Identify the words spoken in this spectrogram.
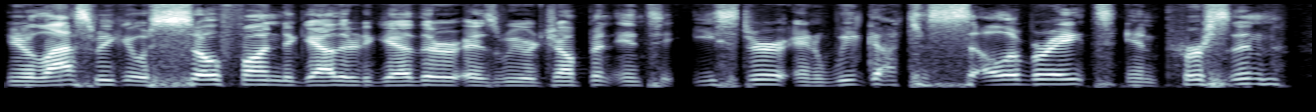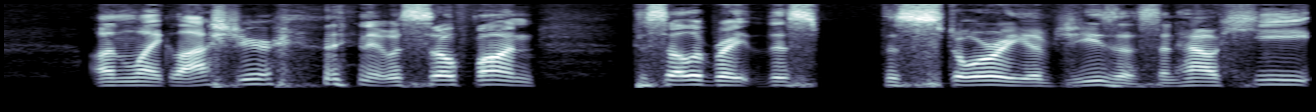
you know, last week it was so fun to gather together as we were jumping into Easter, and we got to celebrate in person, unlike last year. and it was so fun to celebrate this the story of Jesus and how he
